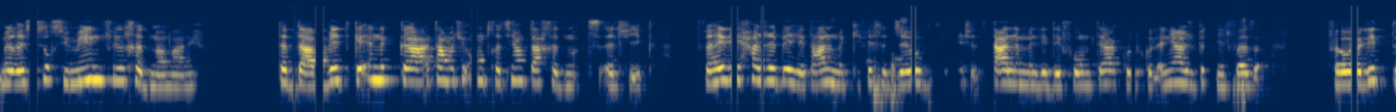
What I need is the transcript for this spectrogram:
من ال ressources humaines في الخدمة معناها. تبدأ عباد كأنك تعمل في entretien تاع خدمة تسال فيك فهذه حاجة باهية تعلمك كيفاش تجاوب كيفاش تتعلم من les défauts نتاعك والكل. اني عجبتني الفازة. فوليت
